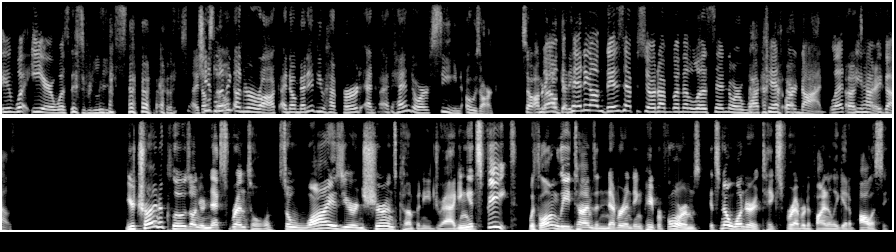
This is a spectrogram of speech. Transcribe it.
in what year was this released? She's know. living under a rock. I know many of you have heard and, uh, and or seen Ozark. So I'm going to well, getting... depending on this episode, I'm going to listen or watch it or not. Let's see how great. it goes. You're trying to close on your next rental, so why is your insurance company dragging its feet? With long lead times and never ending paper forms, it's no wonder it takes forever to finally get a policy.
